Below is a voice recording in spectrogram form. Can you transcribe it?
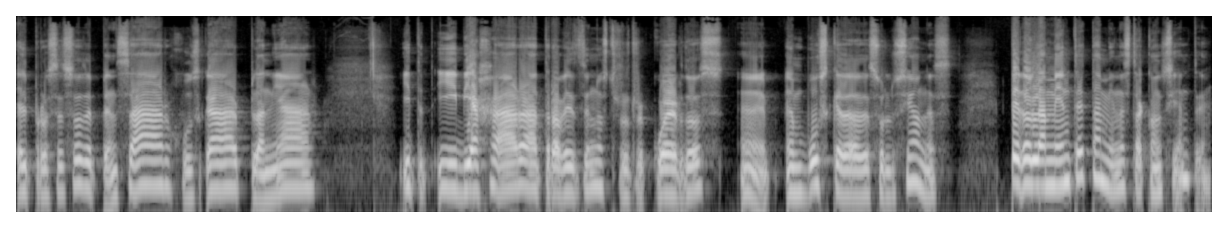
el proceso de pensar, juzgar, planear y, viajar a través de nuestros recuerdos eh, en búsqueda de soluciones. Pero la mente también está consciente.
